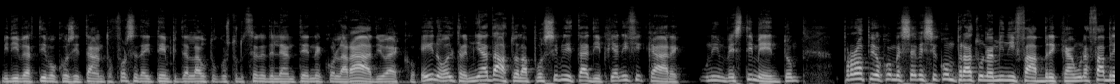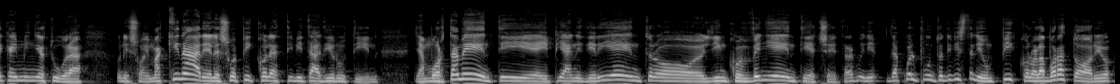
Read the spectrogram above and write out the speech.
mi divertivo così tanto, forse dai tempi dell'autocostruzione delle antenne con la radio, ecco. E inoltre mi ha dato la possibilità di pianificare un investimento proprio come se avessi comprato una mini fabbrica, una fabbrica in miniatura, con i suoi macchinari e le sue piccole attività di routine, gli ammortamenti, i piani di rientro, gli inconvenienti, eccetera. Quindi da quel punto di vista lì un piccolo laboratorio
